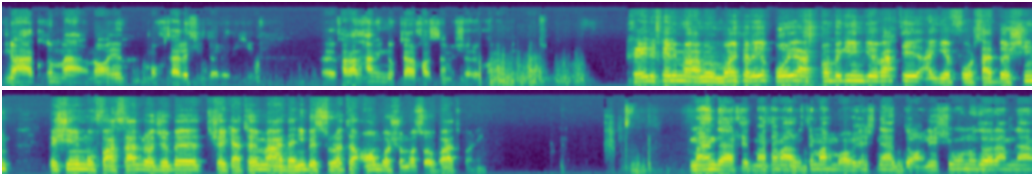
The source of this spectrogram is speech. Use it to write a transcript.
اینا هر کدوم معنای مختلفی داره دیگه. فقط همین نکته رو خواستم اشاره کنم. خیلی خیلی ممنون. ما ان یه قولی از شما بگیریم که وقتی اگه فرصت داشتین بشینیم مفصل راجع به شرکت های معدنی به صورت عام با شما صحبت کنیم. من در خدمتم البته من واقعش نه دانش اونو دارم نه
